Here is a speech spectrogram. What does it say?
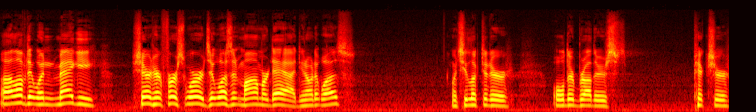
I loved it when Maggie shared her first words. It wasn't mom or dad. You know what it was? When she looked at her older brother's picture,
